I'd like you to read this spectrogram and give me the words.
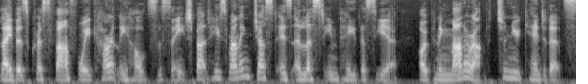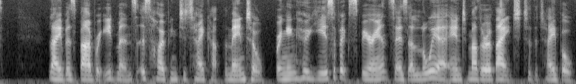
Labour's Kris Faafoi currently holds the seat, but he's running just as a list MP this year, opening Mana up to new candidates. Labour's Barbara Edmonds is hoping to take up the mantle, bringing her years of experience as a lawyer and mother of eight to the table.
